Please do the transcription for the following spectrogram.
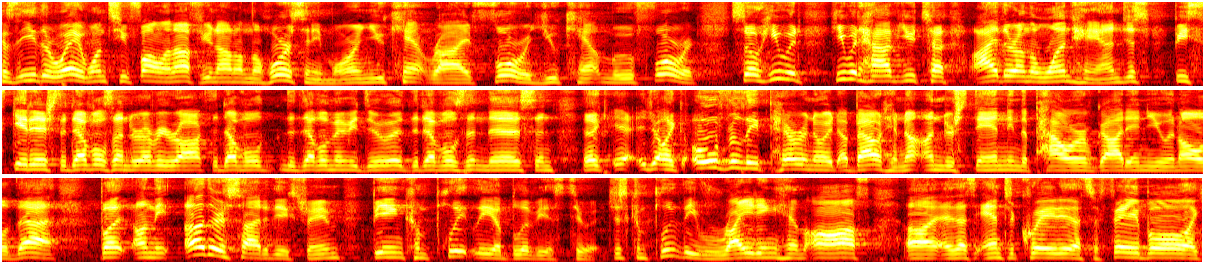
Because either way, once you've fallen off, you're not on the horse anymore and you can't ride forward. You can't move forward. So he would, he would have you to either on the one hand, just be skittish. The devil's under every rock. The devil, the devil made me do it. The devil's in this. And like, like overly paranoid about him, not understanding the power of God in you and all of that but on the other side of the extreme, being completely oblivious to it, just completely writing him off. Uh, that's antiquated. That's a fable. Like,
